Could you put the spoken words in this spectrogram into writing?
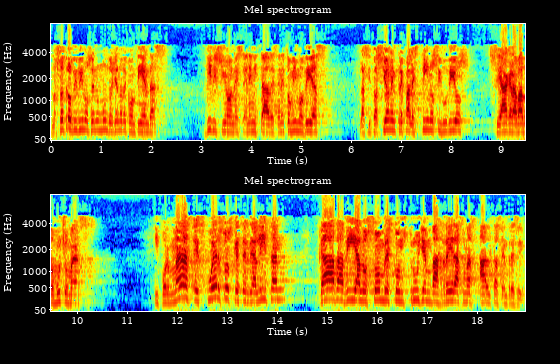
nosotros vivimos en un mundo lleno de contiendas, divisiones, enemistades. En estos mismos días, la situación entre palestinos y judíos se ha agravado mucho más. Y por más esfuerzos que se realizan cada día los hombres construyen barreras más altas entre sí.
